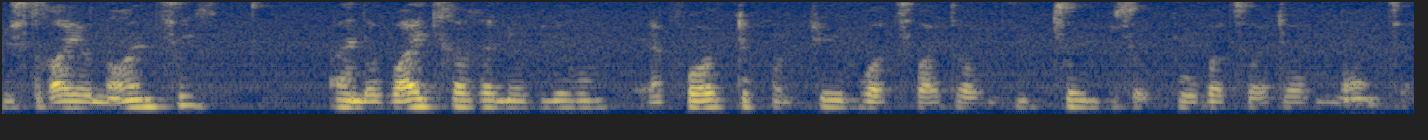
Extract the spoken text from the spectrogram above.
bis 93. Eine weitere Renovierung erfolgte von Februar 2017 bis Oktober 2019.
